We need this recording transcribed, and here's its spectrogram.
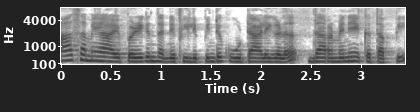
ആ സമയമായപ്പോഴേക്കും തന്നെ ഫിലിപ്പിന്റെ കൂട്ടാളികൾ ധർമ്മനെയൊക്കെ തപ്പി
